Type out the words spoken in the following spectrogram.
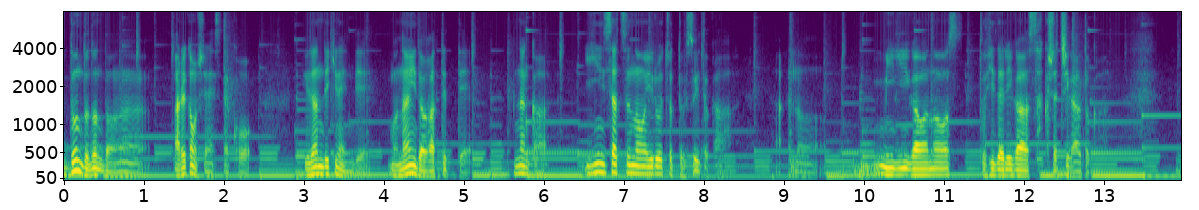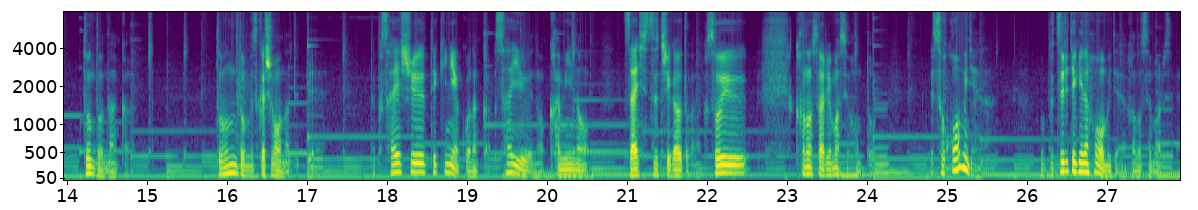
どんどんどんどん、うん、あれかもしれないですね。こう油断できないんでもう難易度上がってって。なんか印刷の色ちょっと薄いとかあの右側のと左が作者違うとか。どんどんなんかどんどん難しい方になっててなんか最終的にはこうなんか左右の紙の材質違うとかなんかそういう可能性ありますよ本当。そこみたいな。物理的な方みたいな可能性もあるですね。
